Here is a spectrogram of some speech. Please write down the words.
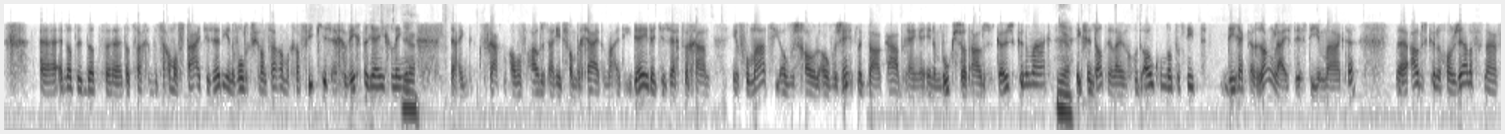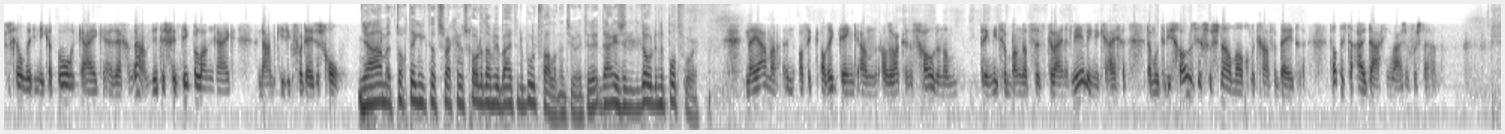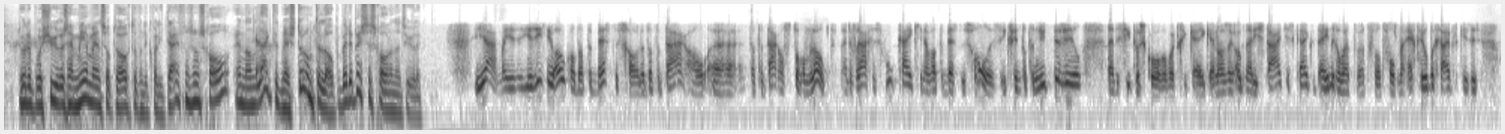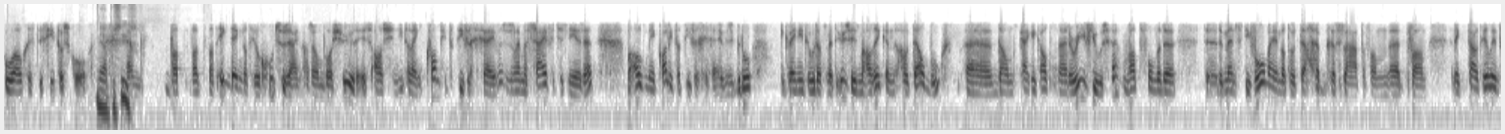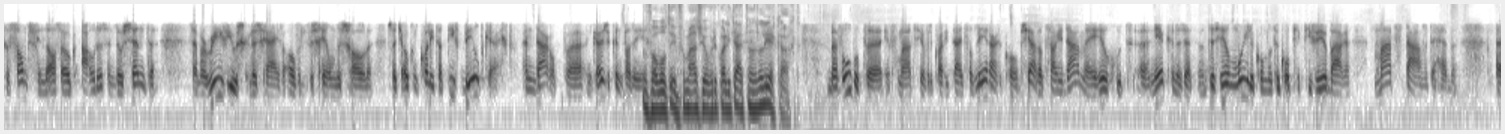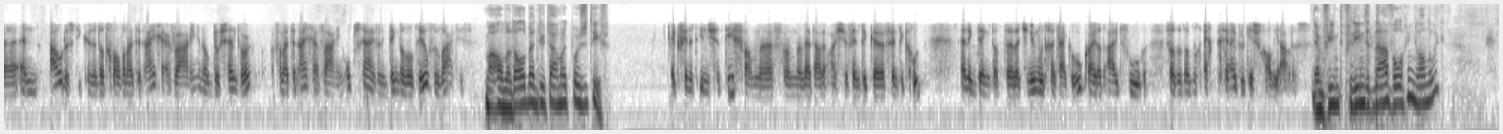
Uh, en dat, dat, uh, dat, zag, dat zijn allemaal staartjes hè, die in de Volkskrant zijn, allemaal grafiekjes en gewichtenregelingen. Ja. Nou, ik vraag me af of ouders daar iets van begrijpen. Maar het idee dat je zegt, we gaan informatie over scholen overzichtelijk bij elkaar brengen in een boekje, zodat ouders een keuze kunnen maken. Ja. Ik vind dat heel erg goed, ook omdat het niet direct een ranglijst is die je maakt. Hè. Uh, ouders kunnen gewoon zelf naar verschillende indicatoren kijken en zeggen, nou, dit is, vind ik belangrijk en daarom kies ik voor deze school. Ja, maar toch denk ik dat zwakkere scholen dan weer buiten de boot vallen natuurlijk. Daar is het de dodende pot voor. Nou ja, maar als ik, als ik denk aan, aan zwakkere scholen, dan ben ik niet zo bang dat ze te weinig leerlingen krijgen. Dan moeten die scholen zich zo snel mogelijk gaan verbeteren. Dat is de uitdaging waar ze voor staan. Door de brochure zijn meer mensen op de hoogte van de kwaliteit van zo'n school. En dan ja. lijkt het mij storm te lopen bij de beste scholen natuurlijk. Ja, maar je, je ziet nu ook al dat de beste scholen, dat het daar al, uh, dat het daar al storm loopt. En de vraag is, hoe kijk je naar wat de beste school is? Ik vind dat er nu te veel naar de CITO-score wordt gekeken. En als ik ook naar die staartjes kijk, het enige wat, wat, wat volgens mij echt heel begrijpelijk is, is hoe hoog is de CITO-score? Ja, precies. En wat, wat, wat ik denk dat heel goed zou zijn aan zo'n brochure is als je niet alleen kwantitatieve gegevens, dus alleen maar cijfertjes neerzet, maar ook meer kwalitatieve gegevens. Ik bedoel, ik weet niet hoe dat met u zit, maar als ik een hotel boek, uh, dan kijk ik altijd naar de reviews. Hè? Wat vonden de, de, de, mensen die voor mij in dat hotel hebben geslapen van, uh, van. En ik zou het heel interessant vinden als ook ouders en docenten zeg maar, reviews kunnen schrijven over de verschillende scholen. Zodat je ook een kwalitatief beeld krijgt en daarop uh, een keuze kunt baseren. Bijvoorbeeld informatie over de kwaliteit van de leerkracht. Bijvoorbeeld uh, informatie over de kwaliteit van het lerarenkorps. Ja, dat zou je daarmee heel goed neer kunnen zetten. Het is heel moeilijk om natuurlijk objectiveerbare maatstaven te hebben. En ouders die kunnen dat gewoon vanuit hun eigen ervaring, en ook docent hoor, vanuit hun eigen ervaring opschrijven. En ik denk dat dat heel veel waard is. Maar al met al bent u tamelijk positief? Ik vind het initiatief van, van wethouder Asje vind ik, vind ik goed. En ik denk dat, dat je nu moet gaan kijken hoe kan je dat uitvoeren, zodat het ook nog echt begrijpelijk is voor al die ouders. En verdient het navolging landelijk?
